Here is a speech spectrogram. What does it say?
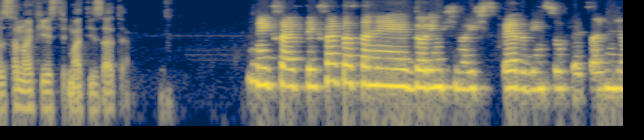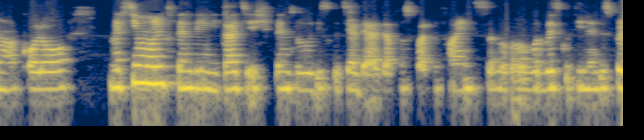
să nu mai fie stigmatizate. Exact, exact asta ne dorim și noi și sper din suflet să ajungem acolo. Mersi mult pentru invitație și pentru discuția de azi. A fost foarte fain să vorbesc cu tine despre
